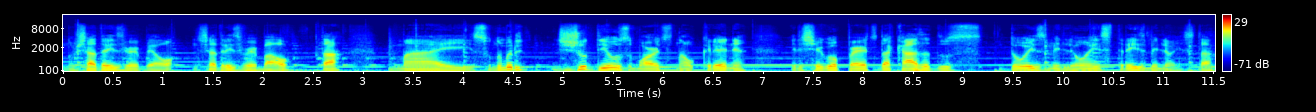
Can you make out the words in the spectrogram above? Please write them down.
no xadrez verbal, no xadrez verbal, tá? mas o número de judeus mortos na Ucrânia ele chegou perto da casa dos 2 milhões, 3 milhões, tá?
